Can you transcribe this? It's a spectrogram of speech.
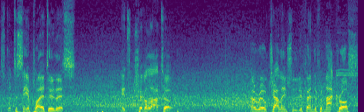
It's good to see a player do this. It's Trivelato. No real challenge to the defender from that cross.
